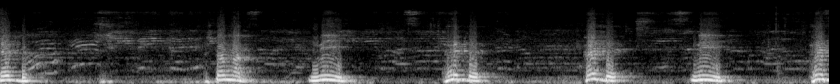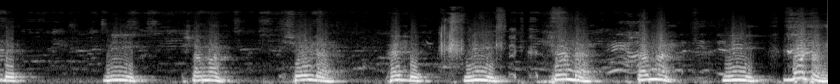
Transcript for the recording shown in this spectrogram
ಹೆಡ್ ಸ್ಟಮಕ್ ನೀ ಹೆಡ್ head knee head knee stomach shoulder head knee shoulder stomach knee bottle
